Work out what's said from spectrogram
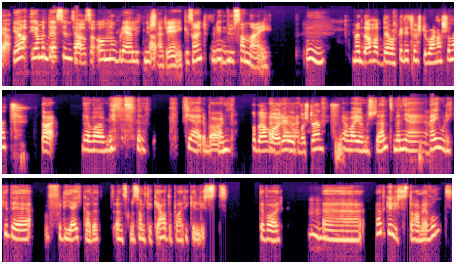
Ja, ja men det syns jeg altså. Og nå ble jeg litt nysgjerrig, ikke sant? Fordi Mm. du sa nei. mm, Men da hadde, det var ikke ditt første barn, Jeanette. det var mitt fjerde barn. Og da var du jordmorstudent. Jeg var jordmorstudent, men jeg, jeg gjorde ikke det fordi jeg ikke hadde et ønske om samtykke. Jeg hadde bare ikke lyst. Det var Mm. uh, Jeg hadde ikke lyst til å ha mer vondt.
